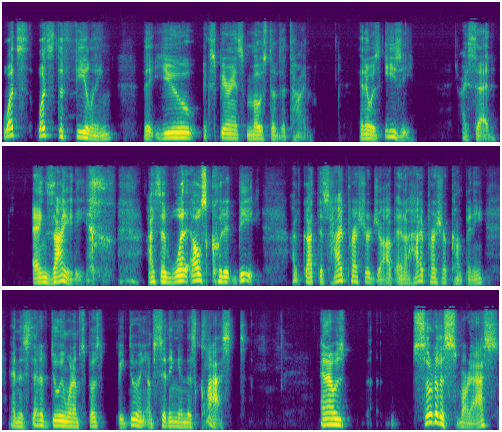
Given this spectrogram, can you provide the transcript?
what's what's the feeling that you experience most of the time?" And it was easy. I said, anxiety. I said, what else could it be? I've got this high pressure job and a high pressure company. And instead of doing what I'm supposed to be doing, I'm sitting in this class. And I was sort of a smartass.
